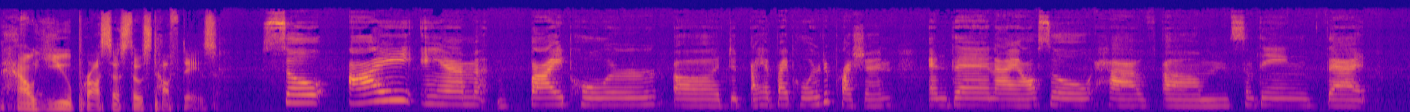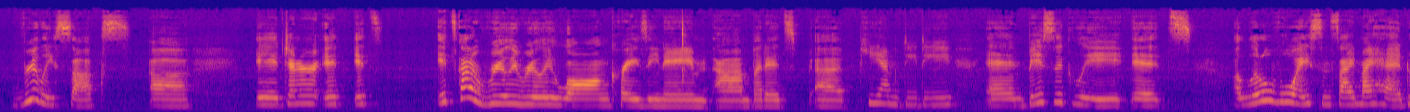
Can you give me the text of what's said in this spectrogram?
how you process those tough days. So, I am bipolar. Uh, de- I have bipolar depression, and then I also have um, something that really sucks. Uh, it gener- it it's it's got a really really long crazy name, um, but it's uh, PMDD, and basically it's a little voice inside my head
